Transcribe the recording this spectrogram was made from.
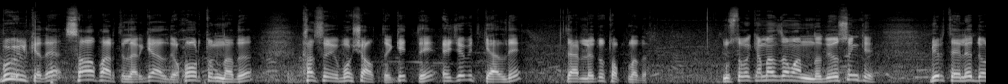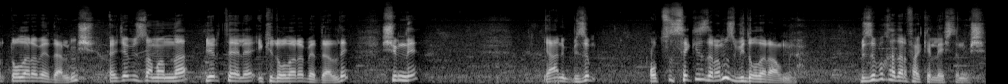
Bu ülkede sağ partiler geldi, hortumladı, kasayı boşalttı, gitti. Ecevit geldi, derledi, topladı. Mustafa Kemal zamanında diyorsun ki 1 TL 4 dolara bedelmiş. Ecevit zamanında 1 TL 2 dolara bedeldi. Şimdi yani bizim 38 liramız 1 dolar almıyor. Bizi bu kadar fakirleştirmiş.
